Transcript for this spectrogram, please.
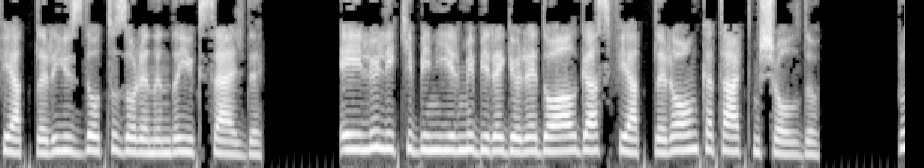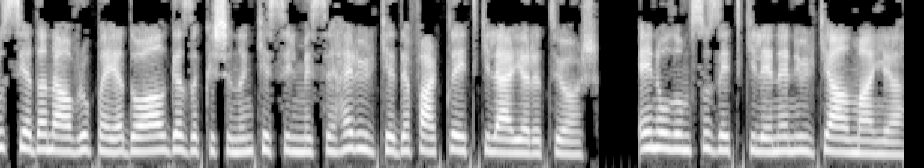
fiyatları %30 oranında yükseldi. Eylül 2021'e göre doğal gaz fiyatları 10 kat artmış oldu. Rusya'dan Avrupa'ya doğal gaz akışının kesilmesi her ülkede farklı etkiler yaratıyor. En olumsuz etkilenen ülke Almanya.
